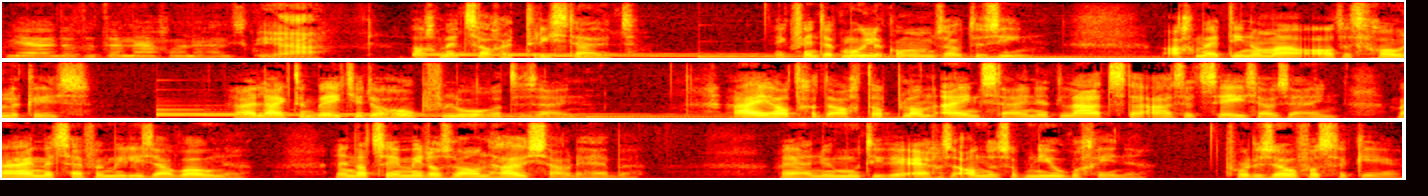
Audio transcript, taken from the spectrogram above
ja, dat het daarna gewoon naar huis komt. Ja, Ahmed zag er triest uit. Ik vind het moeilijk om hem zo te zien. Ahmed, die normaal altijd vrolijk is. Hij lijkt een beetje de hoop verloren te zijn. Hij had gedacht dat Plan Einstein het laatste AZC zou zijn waar hij met zijn familie zou wonen. En dat ze inmiddels wel een huis zouden hebben. Maar ja, nu moet hij weer ergens anders opnieuw beginnen. Voor de zoveelste keer.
